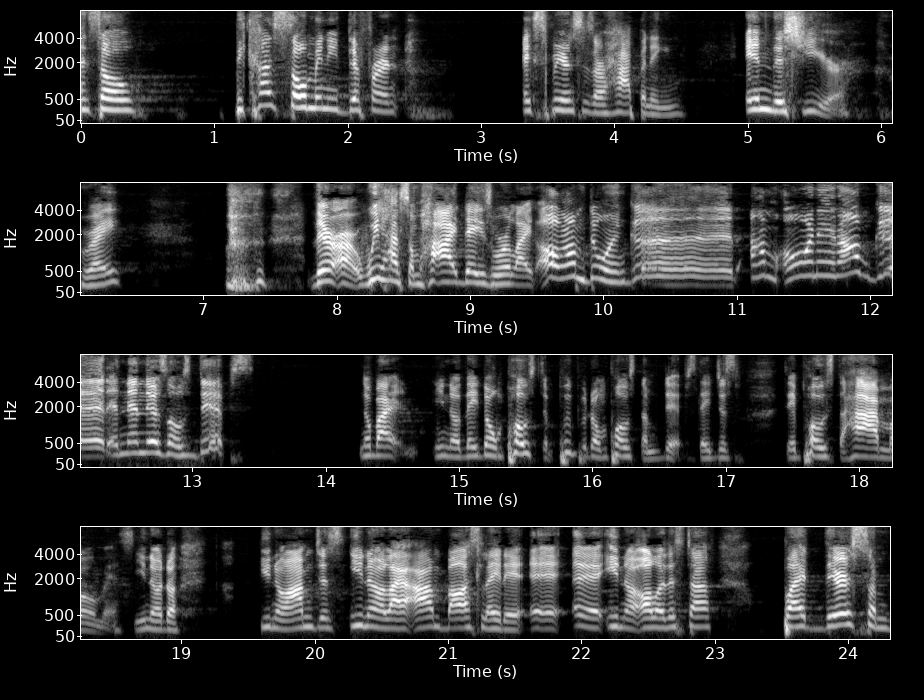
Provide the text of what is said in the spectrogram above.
And so, because so many different experiences are happening in this year, right? there are we have some high days where like, oh, I'm doing good, I'm on it, I'm good, and then there's those dips. Nobody, you know, they don't post it. People don't post them dips. They just they post the high moments. You know, the, you know, I'm just, you know, like I'm boss lady, eh, eh, you know, all of this stuff. But there's some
